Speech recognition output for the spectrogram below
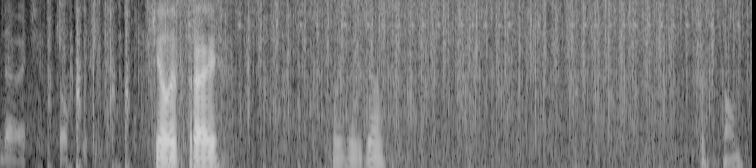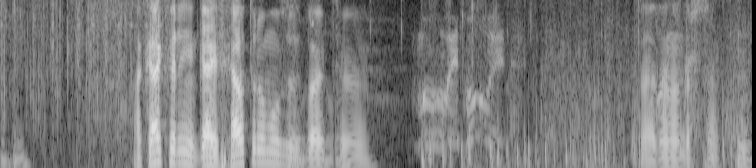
15 damage. Try with these guns. А как вернее, guys, how to remove this bike? Uh... I don't understand. Hmm.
